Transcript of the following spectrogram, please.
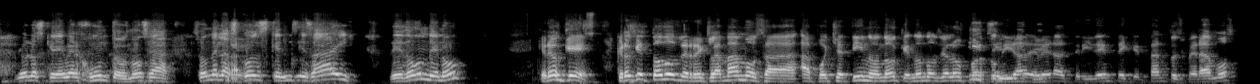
yo los quería ver juntos, ¿no? O sea, son de las cosas que dices, ay, ¿de dónde, no? Creo que, creo que todos le reclamamos a, a Pochettino, ¿no? Que no nos dio la oportunidad de ver al tridente que tanto esperamos.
